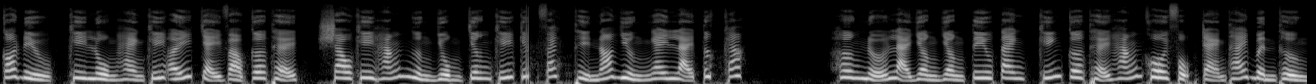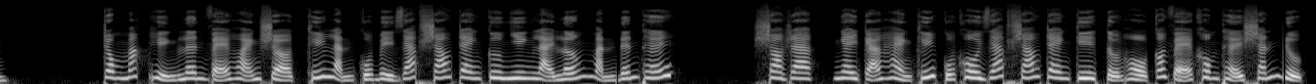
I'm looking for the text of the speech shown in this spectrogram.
Có điều, khi luồng hàn khí ấy chạy vào cơ thể, sau khi hắn ngừng dùng chân khí kích phát thì nó dừng ngay lại tức khắc. Hơn nữa lại dần dần tiêu tan, khiến cơ thể hắn khôi phục trạng thái bình thường. Trong mắt hiện lên vẻ hoảng sợ, khí lạnh của bì giáp sáo trang cư nhiên lại lớn mạnh đến thế. So ra, ngay cả hàng khí của khôi giáp sáo trang kia tự hồ có vẻ không thể sánh được.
